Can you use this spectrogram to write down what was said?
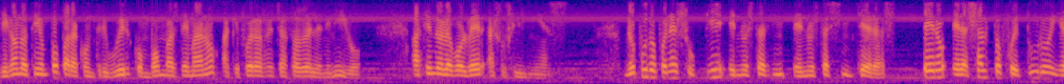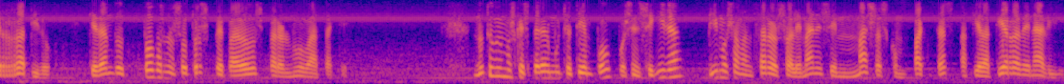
llegando a tiempo para contribuir con bombas de mano a que fuera rechazado el enemigo, haciéndole volver a sus líneas. No pudo poner su pie en nuestras, en nuestras sincheras, pero el asalto fue duro y rápido, quedando todos nosotros preparados para el nuevo ataque. No tuvimos que esperar mucho tiempo, pues enseguida vimos avanzar a los alemanes en masas compactas hacia la tierra de nadie.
